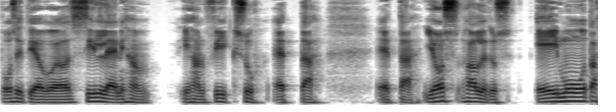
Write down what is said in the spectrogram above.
positio voi olla silleen ihan, ihan fiksu, että, että jos hallitus ei muuta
